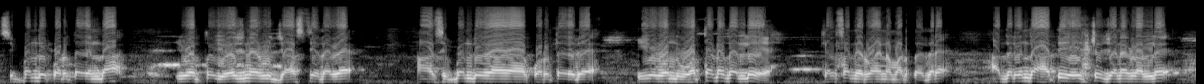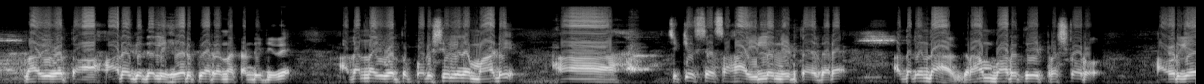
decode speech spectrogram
ಸಿಬ್ಬಂದಿ ಕೊರತೆಯಿಂದ ಇವತ್ತು ಯೋಜನೆಗಳು ಜಾಸ್ತಿ ಇದ್ದಾವೆ ಆ ಸಿಬ್ಬಂದಿ ಕೊರತೆ ಇದೆ. ಈ ಒಂದು ಒತ್ತಡದಲ್ಲಿ ಕೆಲಸ ನಿರ್ವಹಣೆ ಮಾಡ್ತಾ ಇದ್ದಾರೆ. ಅದರಿಂದ ಅತಿ ಹೆಚ್ಚು ಜನಗಳಲ್ಲಿ ನಾವು ಇವತ್ತು ಆರೋಗ್ಯದಲ್ಲಿ ಹೇರುಪೇರನ್ನು ಕಂಡಿದ್ದೀವಿ. ಅದನ್ನು ಇವತ್ತು ಪರಿಶೀಲನೆ ಮಾಡಿ, ಆ, ಚಿಕಿತ್ಸೆ ಸಹ ಇಲ್ಲೇ ನೀಡ್ತಾ ಇದ್ದಾರೆ. ಅದರಿಂದ ಗ್ರಾಮ ಭಾರತಿ ಟ್ರಸ್ಟ್ ಅವರು ಅವ್ರಿಗೆ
